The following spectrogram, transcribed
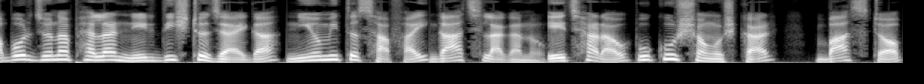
আবর্জনা ফেলার নির্দিষ্ট জায়গা নিয়মিত সাফাই, গাছ লাগানো। এছাড়াও পুকুর সংস্কার, bus stop,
